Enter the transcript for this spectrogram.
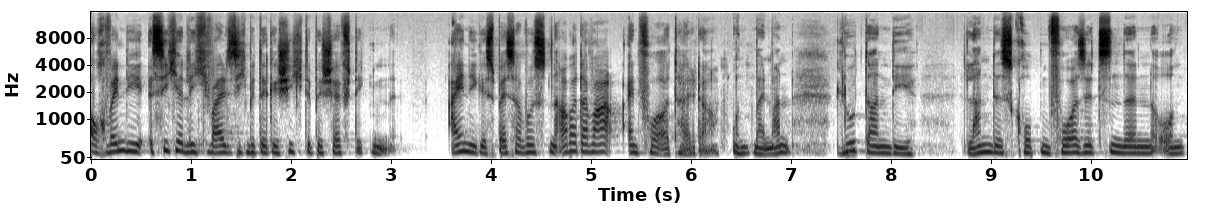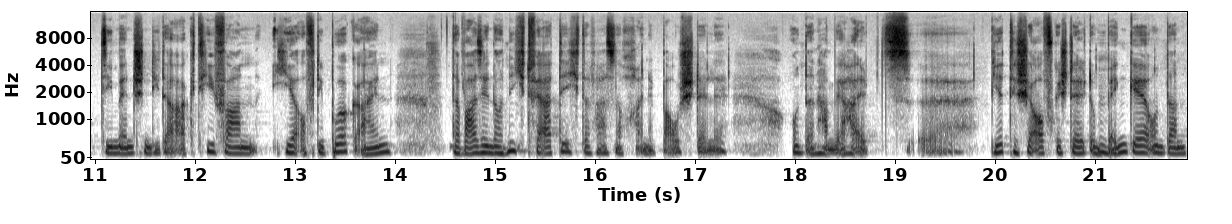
auch wenn die sicherlich, weil sie sich mit der Geschichte beschäftigten, einiges besser wussten, aber da war ein Vorurteil da. Und mein Mann lud dann die Landesgruppenvorsitzenden und die Menschen, die da aktiv waren, hier auf die Burg ein. Da war sie noch nicht fertig, da war es noch eine Baustelle. Und dann haben wir halt äh, Biertische aufgestellt und mhm. Bänke und dann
